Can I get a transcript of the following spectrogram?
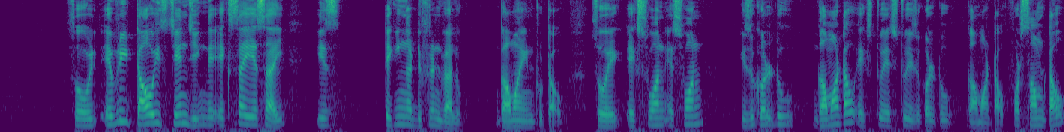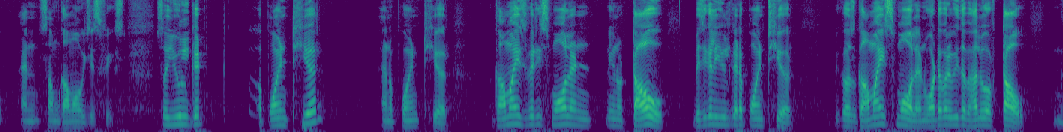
So, every tau is changing the x i s i is taking a different value gamma into tau. So, x 1 s 1 is equal to gamma tau, x 2 s 2 is equal to gamma tau for some tau and some gamma which is fixed. So, you will get a point here and a point here gamma is very small and you know tau basically you will get a point here because gamma is small and whatever be the value of tau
